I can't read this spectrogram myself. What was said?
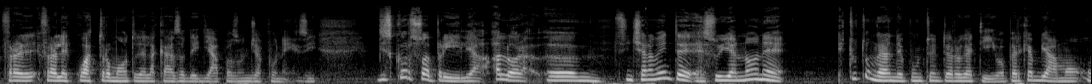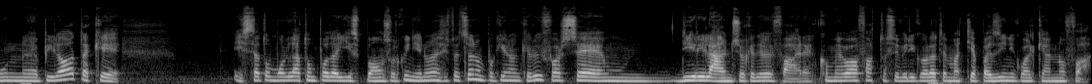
fra, le, fra le quattro moto della casa dei diapason giapponesi. Discorso Aprilia, allora, ehm, sinceramente su Iannone è tutto un grande punto interrogativo perché abbiamo un pilota che è stato mollato un po' dagli sponsor, quindi in una situazione un pochino anche lui forse un, di rilancio che deve fare, come aveva fatto se vi ricordate Mattia Pasini qualche anno fa.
